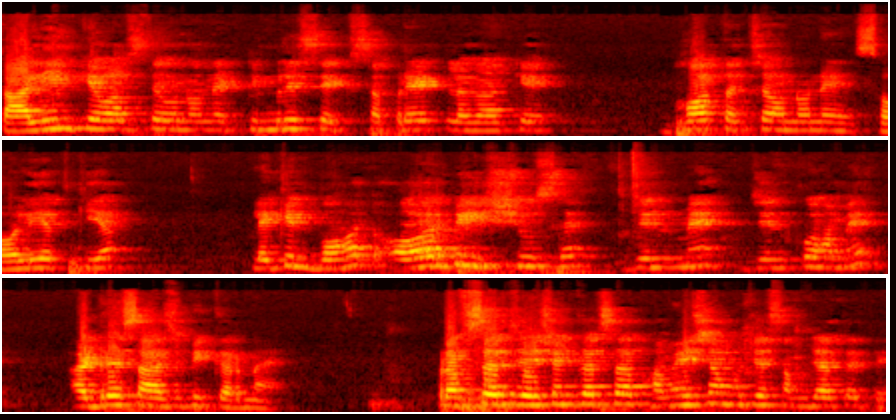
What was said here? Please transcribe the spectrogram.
तालीम के वास्ते उन्होंने टिमरी से एक सेपरेट लगा के बहुत अच्छा उन्होंने सहूलियत किया। लेकिन बहुत और भी इश्यूज़ हैं जिनमें, जिनको हमें एड्रेस आज भी करना है। प्रोफेसर जयशंकर साहब हमेशा मुझे समझाते थे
